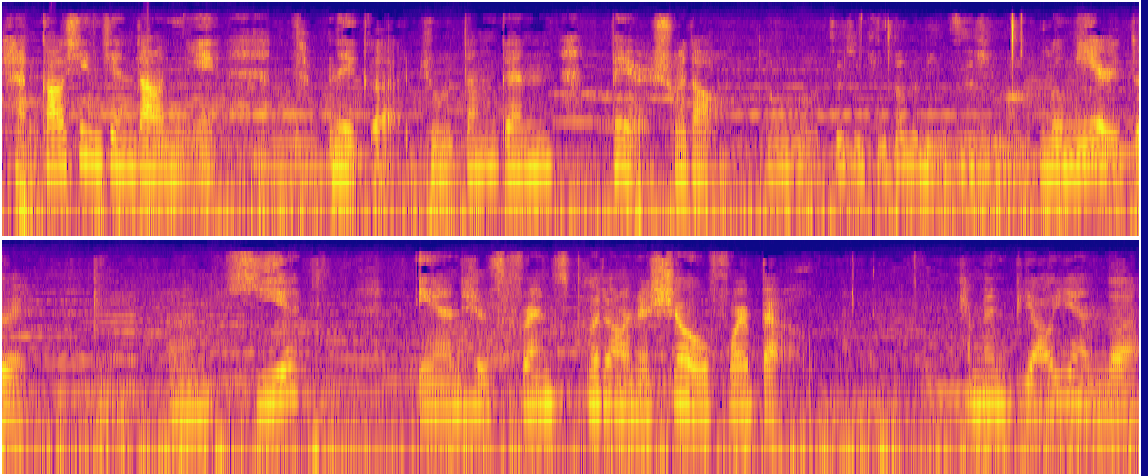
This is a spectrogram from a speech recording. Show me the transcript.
很高兴见到你，那个竹灯跟贝尔说道。哦，这是竹灯的名字是吗？Lumiere 对。嗯，He and his friends put on a show for Belle。他们表演了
